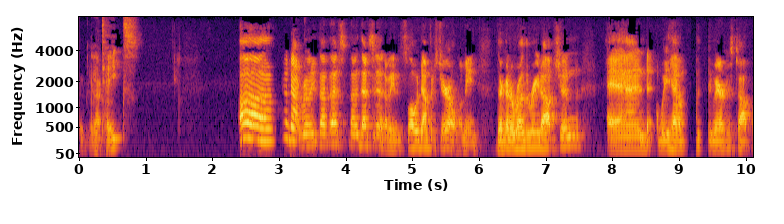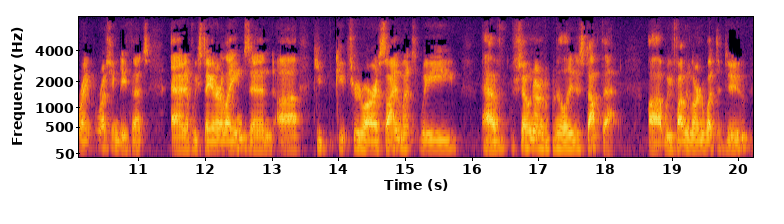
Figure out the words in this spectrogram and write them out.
exactly. Any takes? Uh, not really. That, that's that's it. I mean, slow down Fitzgerald. I mean, they're going to run the read option, and we have America's top ranked rushing defense. And if we stay in our lanes and uh, keep keep true to our assignments, we have shown our ability to stop that. Uh, we finally learned what to do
